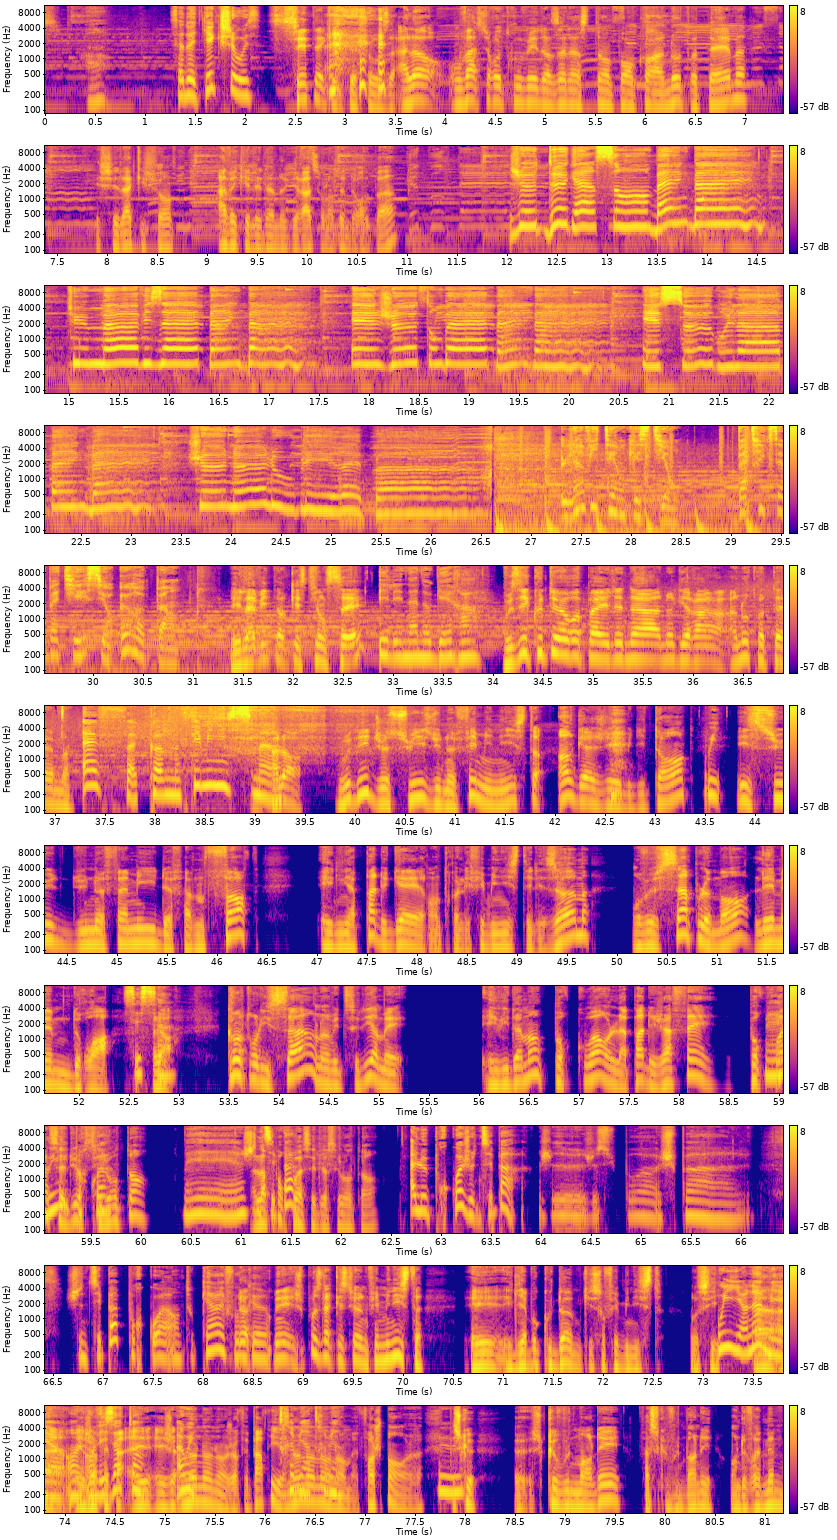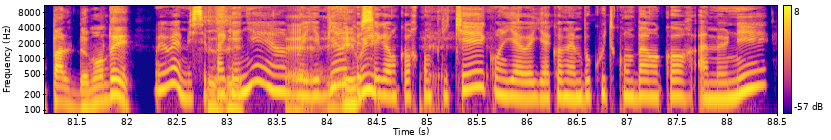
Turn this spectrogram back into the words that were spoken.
Ça doit être quelque chose. C'était quelque chose. Alors, on va se retrouver dans un instant pour encore un autre thème. Et c'est là qui chante avec Elena Noguera sur l'antenne d'Europe 1. Jeu de garçon, bang bang. Tu me visais, bang bang. Et je tombais, bang bang. Et ce bruit-là, bang bang. Je ne l'oublierai pas. L'invité en question, Patrick Sabatier sur Europe 1. Et l'invité en question, c'est Elena Noguera. Vous écoutez Europe 1, Elena Noguera, un autre thème. F comme féminisme. Alors, vous dites, je suis une féministe engagée et militante, Oui. issue d'une famille de femmes fortes, et il n'y a pas de guerre entre les féministes et les hommes, on veut simplement les mêmes droits. C'est ça. Alors, quand on lit ça, on a envie de se dire, mais évidemment, pourquoi on ne l'a pas déjà fait? Pourquoi oui, ça dure pourquoi? si longtemps? Mais je ne Alors sais pourquoi pas. ça dure si longtemps? Ah, le pourquoi, je ne sais pas. Je, je suis pas, je suis pas, je ne sais pas pourquoi. En tout cas, il faut Non, que. Mais je pose la question à une féministe, et il y a beaucoup d'hommes qui sont féministes aussi. Oui, il y en a, mais Euh, euh, on, les par- attend. Ah oui. Non, non, non, j'en fais partie. Très non, bien, non, non, bien. non, mais franchement, euh, Oui, parce oui. que euh, ce que vous demandez, enfin ce que vous demandez, on ne devrait même pas le demander. Oui, oui, mais c'est pas gagné. hein. Vous euh, voyez bien et que oui. c'est encore compliqué, qu'il y a, il y a quand même beaucoup de combats encore à mener.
